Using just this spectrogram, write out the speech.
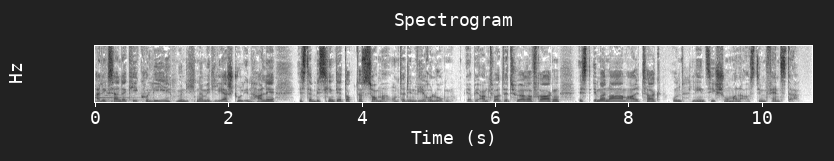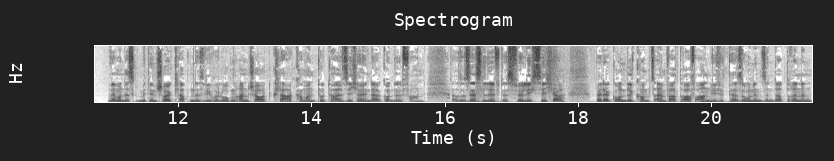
Alexander Kekulé, Münchner mit Lehrstuhl in Halle, ist ein bisschen der Dr. Sommer unter den Virologen. Er beantwortet Hörerfragen, ist immer nah am Alltag und lehnt sich schon mal aus dem Fenster. Wenn man das mit den Scheuklappen des Virologen anschaut, klar kann man total sicher in der Gondel fahren. Also Sessellift ist völlig sicher. Bei der Gondel kommt es einfach darauf an, wie viele Personen sind da drinnen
